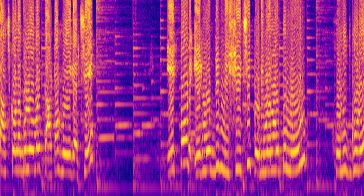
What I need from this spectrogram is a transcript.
কাঁচকলাগুলো আমার কাটা হয়ে গেছে। এরপর এর মধ্যে মিশিয়েছি পরিমাণ মতো নুন, হলুদ গুঁড়ো,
